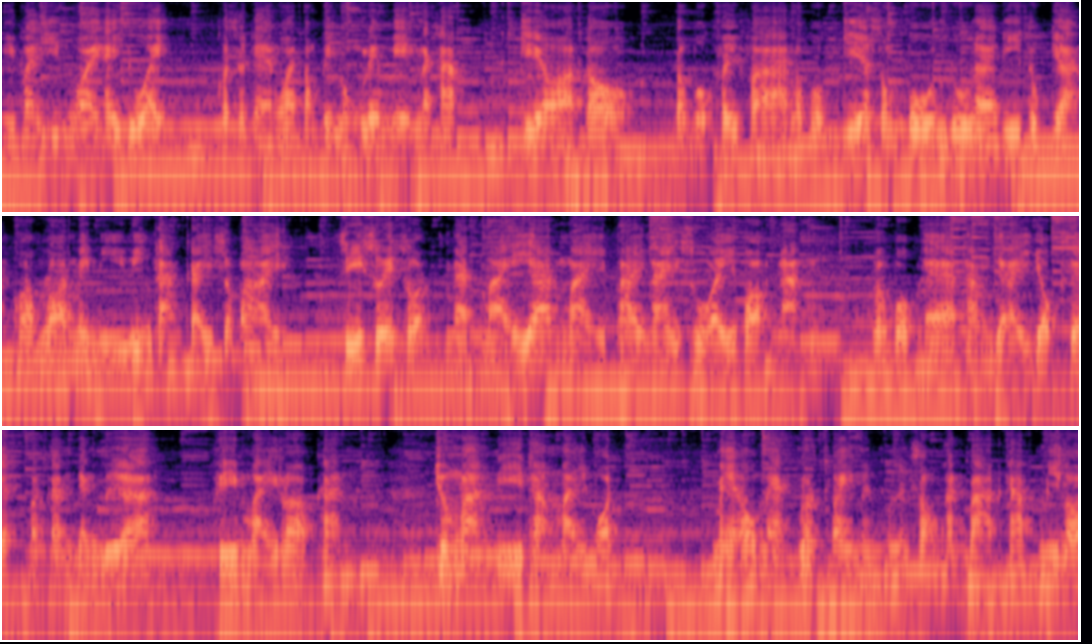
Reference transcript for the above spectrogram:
มีใบอินไวให้ด้วย ก็แสดงว่าต้องไปลงเล่มเองนะครับ เกียร์ออโต้ระบบไฟฟ้า ระบบเกียร์สมบูรณ์ ดูแลดีทุกอย่างความร้อนไม่มีวิ่งทางไกลสบาย สีสวยสด แม็กใหม่ยางใหม่ ภายในสวยเบาะหนัง ระบบแอร์ทำใหญ่ยกเซ็ตประกันยังเหลือ ฟิล์มใหม่รอบคัน ช่วงล่างดีทำใหม่หมด ไม่เอาแม็กลดไป 12,000 บาทครับ มีล้อ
